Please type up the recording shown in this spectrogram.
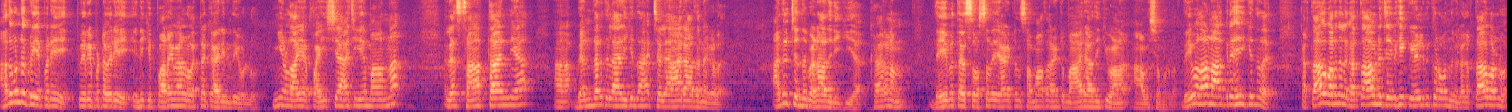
അതുകൊണ്ട് പ്രിയപ്പെട്ടവരെ പ്രിയപ്പെട്ടവരെ എനിക്ക് പറയാനുള്ള ഒറ്റ കാര്യം ഇതേ ഉള്ളൂ. ഇങ്ങനെയുള്ളതായ പൈശാചികമാകുന്ന അല്ല സാധാന്യ ബന്ധനത്തിലായിരിക്കുന്ന ചില ആരാധനകൾ അതിൽ ചെന്ന് പെടാതിരിക്കുക. കാരണം ദൈവത്തെ സ്വസ്ഥതയായിട്ടും സമാധാനമായിട്ടും ആരാധിക്കുവാണ് ആവശ്യമുള്ളത്. ദൈവം അതാണ് ആഗ്രഹിക്കുന്നത്. കർത്താവ് പറഞ്ഞില്ല കർത്താവിന്റെ ചെവിക്ക് കേൾവിക്കുറവൊന്നുമില്ല. കർത്താവ് പറഞ്ഞു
